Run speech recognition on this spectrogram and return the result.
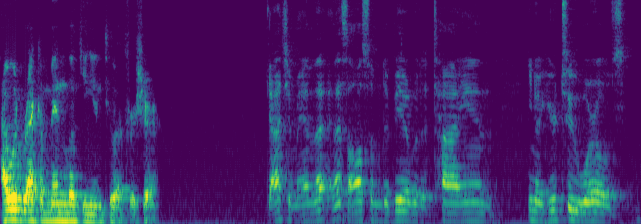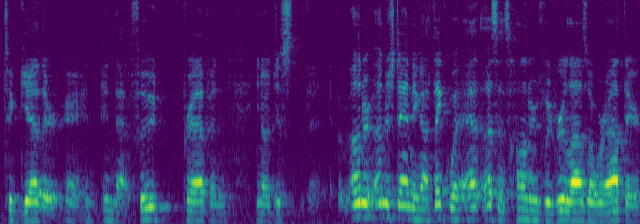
I would recommend looking into it for sure. Gotcha, man. That, that's awesome to be able to tie in, you know, your two worlds together in, in that food prep and you know just under, understanding. I think what us as hunters we realize while we're out there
